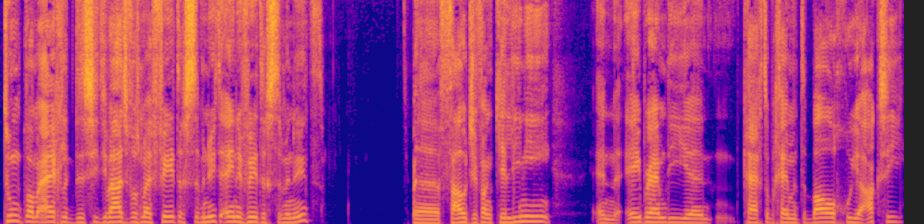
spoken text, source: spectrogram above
toen kwam eigenlijk de situatie volgens mij 40ste minuut, 41ste minuut. Eh, foutje van Chiellini. En Abraham die krijgt op een gegeven moment de bal, goede actie.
